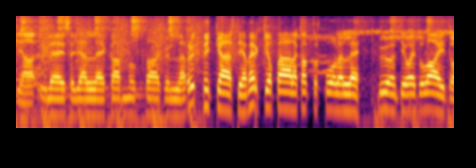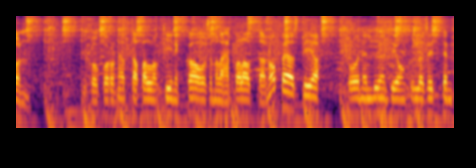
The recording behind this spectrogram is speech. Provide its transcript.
Ja yleisö jälleen kannustaa kyllä rytmikkäästi ja merkki on päällä kakkospuolelle. Lyönti on etulaiton. Joko Korhonen ottaa pallon kiinni kauhosemalla hän palauttaa nopeasti ja toinen lyönti on kyllä sitten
